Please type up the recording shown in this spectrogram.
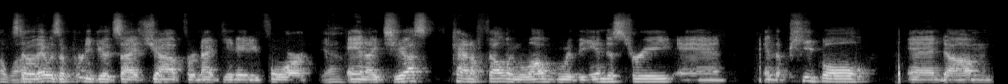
Oh wow! So that was a pretty good sized job for 1984. yeah, And I just kind of fell in love with the industry and and the people. And um,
